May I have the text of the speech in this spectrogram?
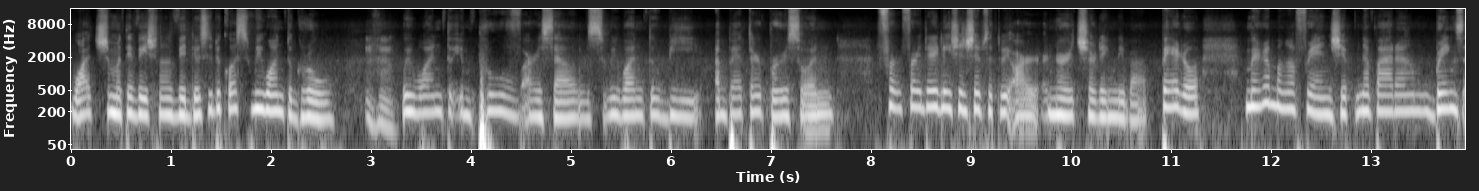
watch motivational videos is because we want to grow. Mhm. We want to improve ourselves. We want to be a better person for for the relationships that we are nurturing, ba? Pero meron mga friendship na parang brings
